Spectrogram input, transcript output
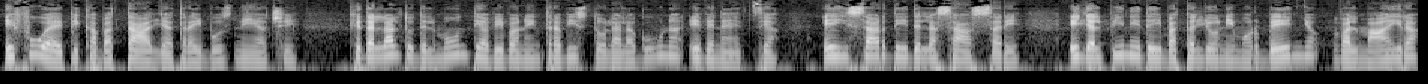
E fu epica battaglia tra i bosniaci, che dall'alto del monte avevano intravisto la laguna e Venezia, e i sardi della Sassari e gli alpini dei battaglioni Morbegno, Valmaira,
